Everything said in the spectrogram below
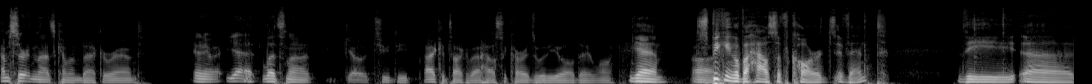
I'm certain that's coming back around. Anyway, yeah, let's not go too deep. I could talk about House of Cards with you all day long. Yeah. Uh, Speaking of a House of Cards event, the uh,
